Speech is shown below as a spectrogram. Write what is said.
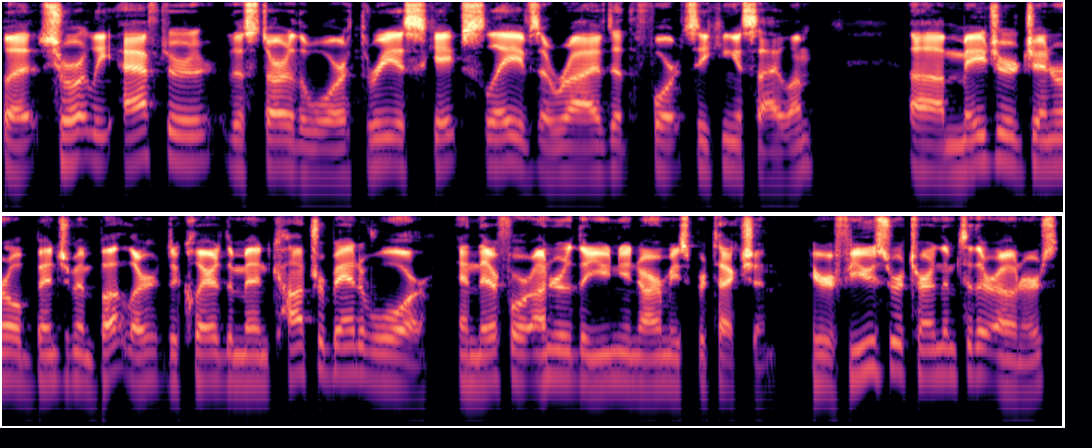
But shortly after the start of the war, three escaped slaves arrived at the fort seeking asylum. Uh, Major General Benjamin Butler declared the men contraband of war and therefore under the Union Army's protection. He refused to return them to their owners,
